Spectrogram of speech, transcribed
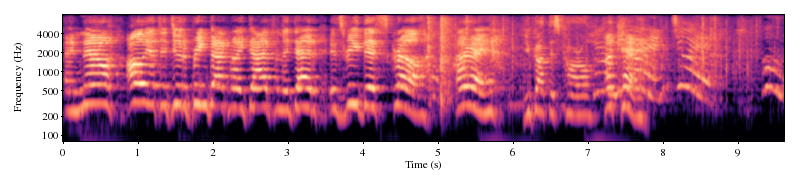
and now all we have to do to bring back my dad from the dead is read this scroll. All right. You got this, Carl. Okay. Do it. Ooh.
